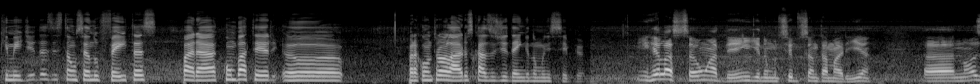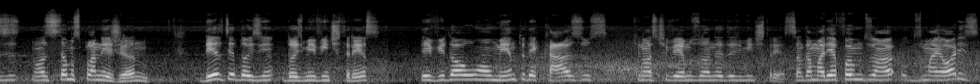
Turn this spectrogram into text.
que medidas estão sendo feitas para combater, uh, para controlar os casos de dengue no município? Em relação à dengue no município de Santa Maria, uh, nós, nós estamos planejando, desde dois, 2023, devido ao aumento de casos que nós tivemos no ano de 2023. Santa Maria foi um dos maiores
